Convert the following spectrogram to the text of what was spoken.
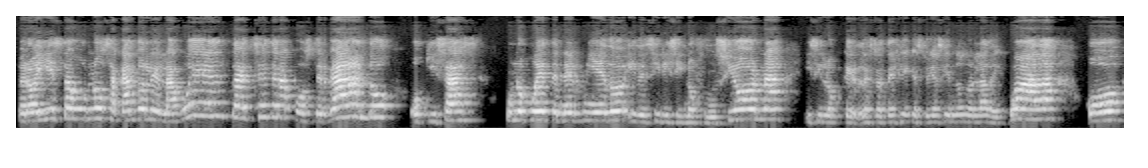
Pero ahí está uno sacándole la vuelta, etcétera, postergando, o quizás uno puede tener miedo y decir, ¿y si no funciona? ¿Y si lo que, la estrategia que estoy haciendo no es la adecuada? ¿O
